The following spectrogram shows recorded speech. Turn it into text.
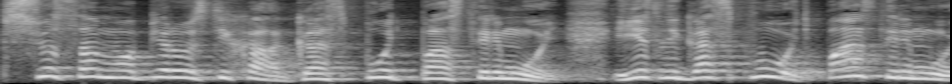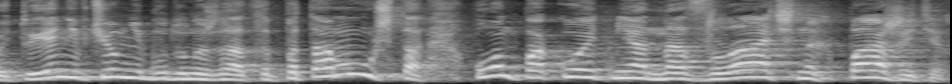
Все с самого первого стиха. Господь пастырь мой. И если Господь пастырь мой, то я ни в чем не буду нуждаться, потому что Он покоит меня на злачных пажитях.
